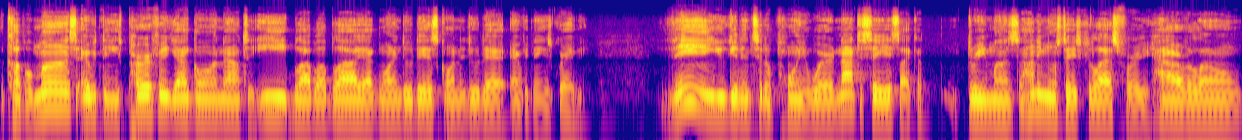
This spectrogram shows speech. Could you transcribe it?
a couple months. Everything's perfect. Y'all going out to eat, blah blah blah. Y'all going to do this, going to do that. Everything's gravy. Then you get into the point where, not to say it's like a three months. The honeymoon stage could last for however long.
